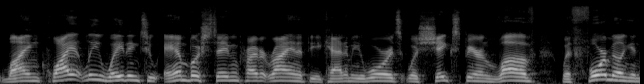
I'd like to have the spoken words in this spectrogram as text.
lying quietly waiting to ambush Saving Private Ryan at the Academy Awards was Shakespeare in Love with $4 million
